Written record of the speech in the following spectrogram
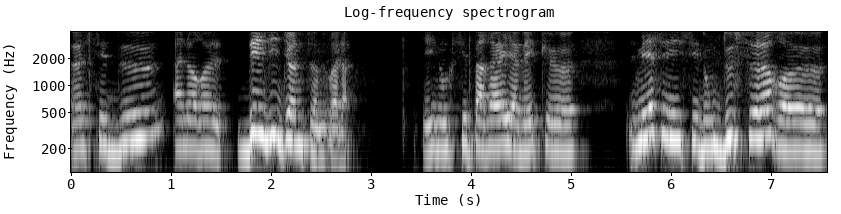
euh, ces deux. Alors euh, Daisy Johnson, voilà. Et donc c'est pareil avec, euh, mais là c'est donc deux sœurs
